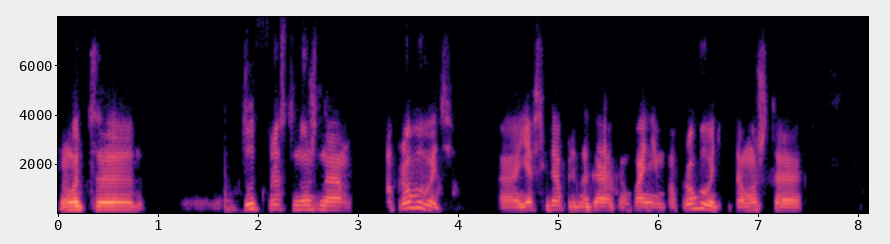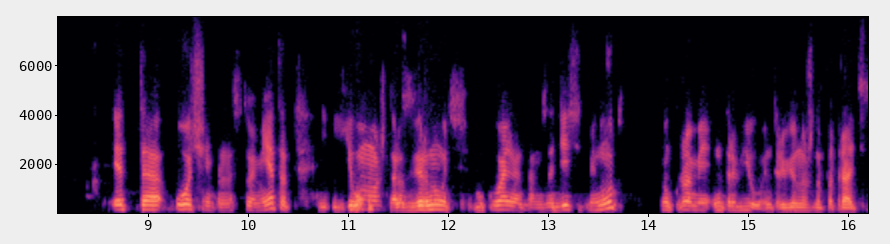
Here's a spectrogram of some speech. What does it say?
Ну вот э, тут просто нужно попробовать. Э, я всегда предлагаю компаниям попробовать, потому что это очень простой метод. Его можно развернуть буквально там за 10 минут, ну, кроме интервью. Интервью нужно потратить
